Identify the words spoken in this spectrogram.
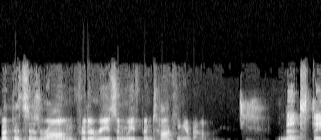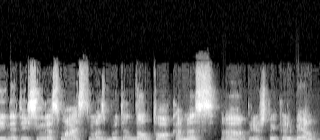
But this is wrong for the reason we've been talking about. Bet tai neteisingas mąstymas būtent dėl to, ką mes a, prieš tai kalbėjom.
